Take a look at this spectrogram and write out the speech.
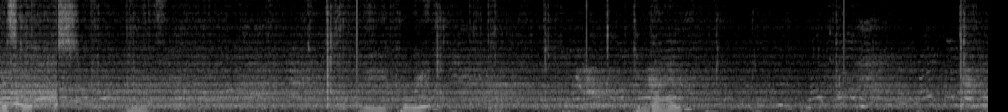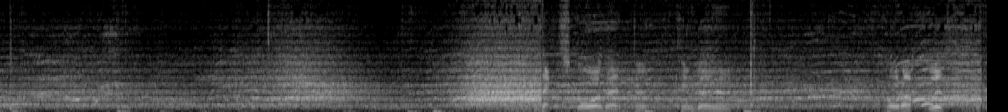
Missed it. With the Korean. Kandal. That score that uh, Kim Jong caught up with.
